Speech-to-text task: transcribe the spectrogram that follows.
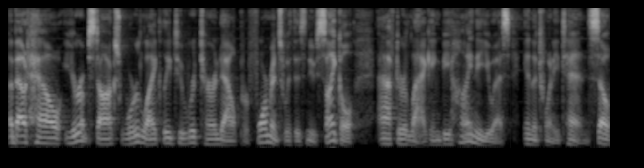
about how Europe stocks were likely to return to outperformance with this new cycle after lagging behind the US in the 2010s. So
